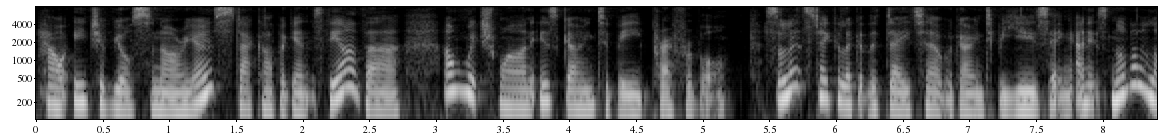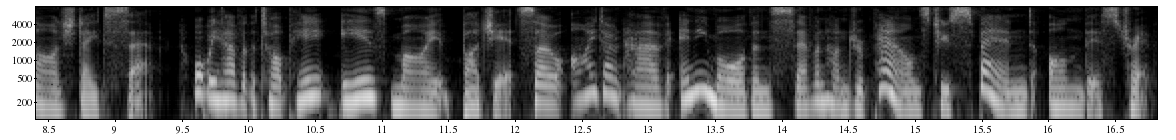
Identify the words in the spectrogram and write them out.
how each of your scenarios stack up against the other and which one is going to be preferable. So let's take a look at the data we're going to be using, and it's not a large data set. What we have at the top here is my budget, so I don't have any more than £700 to spend on this trip.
